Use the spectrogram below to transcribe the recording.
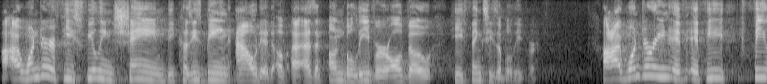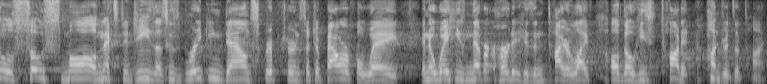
I wonder if he's feeling shame because he's being outed of, as an unbeliever, although he thinks he's a believer. I'm wondering if, if he feels so small next to Jesus, who's breaking down scripture in such a powerful way, in a way he's never heard it his entire life, although he's taught it hundreds of times.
